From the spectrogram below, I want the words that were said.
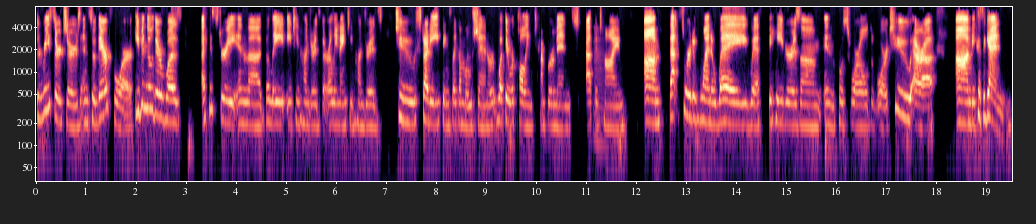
the researchers. And so therefore, even though there was a history in the, the late 1800s, the early 1900s to study things like emotion or what they were calling temperament at the mm. time um, that sort of went away with behaviorism in the post World War II era. Um, because again,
